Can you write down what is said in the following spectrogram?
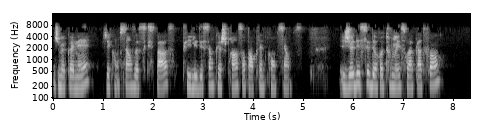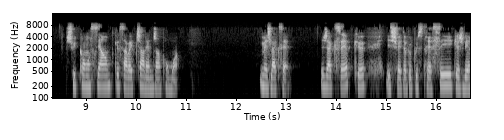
Je me connais, j'ai conscience de ce qui se passe, puis les décisions que je prends sont en pleine conscience. Je décide de retourner sur la plateforme. Je suis consciente que ça va être challengeant pour moi. Mais je l'accepte. J'accepte que je vais être un peu plus stressée, que je vais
